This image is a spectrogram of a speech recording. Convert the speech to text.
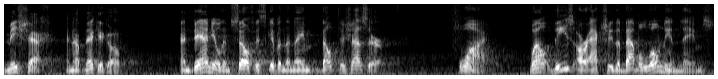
Meshach, and Abednego. And Daniel himself is given the name Belteshazzar. Why? Well, these are actually the Babylonian names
